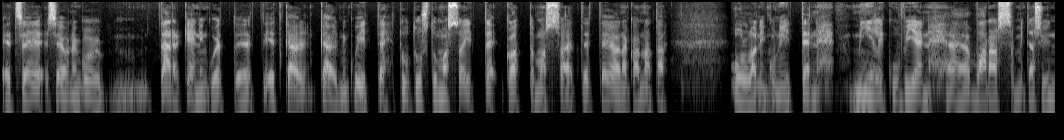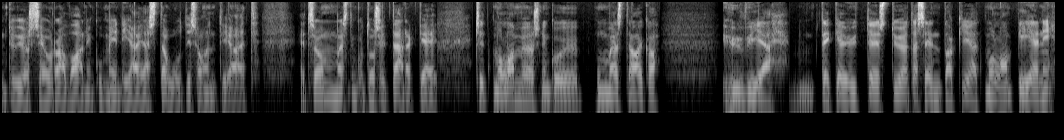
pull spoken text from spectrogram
et se, se on niin kuin tärkeä, niin kuin, että et, et käy, käy niin kuin itse tutustumassa, itse katsomassa, että et ei aina kannata olla niin kuin niiden mielikuvien varassa, mitä syntyy, jos seuraa vaan niin kuin mediaa ja sitä uutisointia. Et, et se on mun mielestä niin kuin tosi tärkeä. Sitten me ollaan myös niin kuin mun mielestä aika hyviä, tekee yhteistyötä sen takia, että me ollaan pieni.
